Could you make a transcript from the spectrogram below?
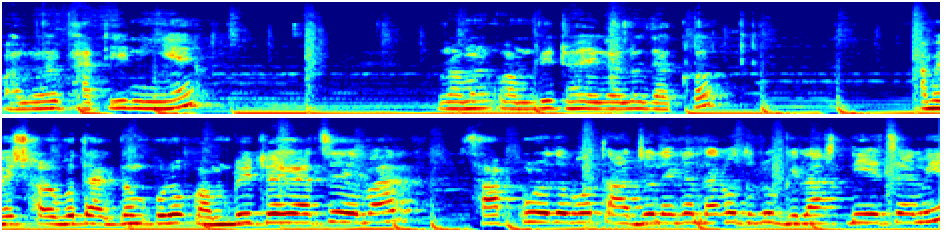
ভালোভাবে ফাটিয়ে নিয়ে পুরো আমার কমপ্লিট হয়ে গেল, দেখো। আমি শরবত একদম পুরো কমপ্লিট হয়ে গেছে। এবার সাফ করে দেবো। তার জন্য এখানে দেখো দুটো গ্লাস নিয়েছি আমি।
